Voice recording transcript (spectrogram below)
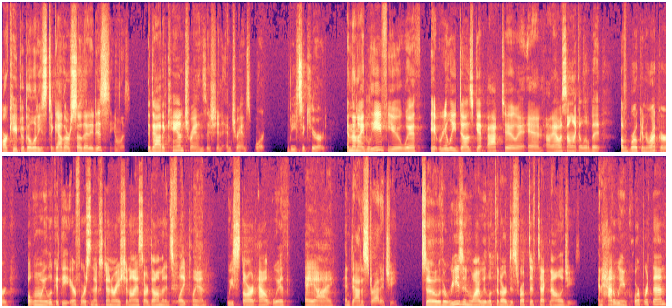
our capabilities together so that it is seamless. The data can transition and transport, be secured. And then I'd leave you with, it really does get back to, and I know I sound like a little bit of a broken record, but when we look at the Air Force Next Generation ISR Dominance Flight Plan, we start out with AI and data strategy. So the reason why we looked at our disruptive technologies and how do we incorporate them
